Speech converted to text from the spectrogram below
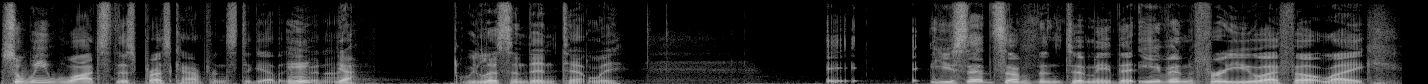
so we watched this press conference together. Mm-hmm. you and I. Yeah. We listened intently. You said something to me that even for you, I felt like,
